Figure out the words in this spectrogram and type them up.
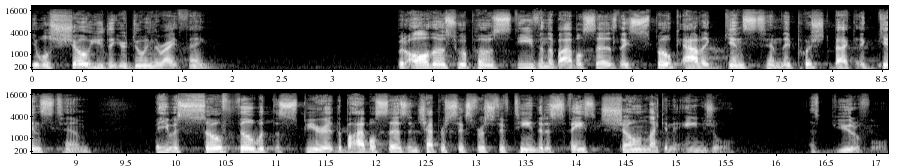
It will show you that you're doing the right thing. But all those who opposed Stephen, the Bible says, they spoke out against him. They pushed back against him. But he was so filled with the Spirit, the Bible says in chapter 6, verse 15, that his face shone like an angel. That's beautiful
